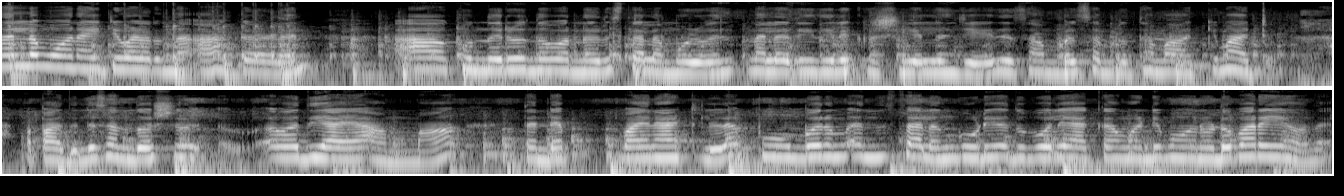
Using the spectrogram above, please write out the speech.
നല്ല മോനായിട്ട് വളർന്ന ആ കേളൻ ആ കുന്നരു എന്ന് പറഞ്ഞ ഒരു സ്ഥലം മുഴുവൻ നല്ല രീതിയിൽ കൃഷിയെല്ലാം ചെയ്ത് സമ്പൽ സമൃദ്ധമാക്കി മാറ്റും. അപ്പോൾ അതിൽ സന്തോഷവതിയായ അമ്മ തന്റെ വയനാട്ടിലുള്ള പൂമ്പുരം എന്ന സ്ഥലം കൂടി അതുപോലെ ആക്കാൻ വേണ്ടി മോനോട് പറയുമെന്ന്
